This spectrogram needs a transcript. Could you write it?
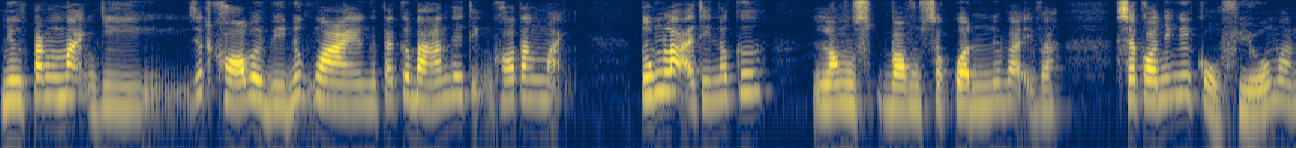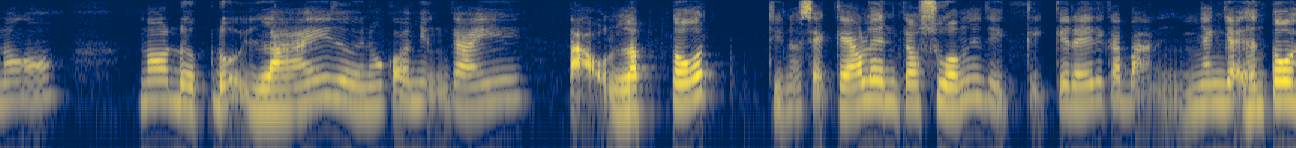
Nhưng tăng mạnh thì rất khó bởi vì nước ngoài người ta cứ bán thế thì cũng khó tăng mạnh. Túm lại thì nó cứ lòng vòng sọc quần như vậy và sẽ có những cái cổ phiếu mà nó nó được đội lái rồi nó có những cái tạo lập tốt thì nó sẽ kéo lên kéo xuống thì cái, cái đấy thì các bạn nhanh nhạy hơn tôi.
